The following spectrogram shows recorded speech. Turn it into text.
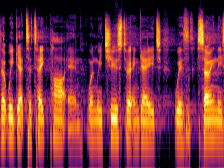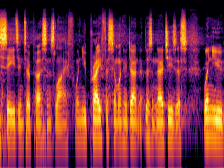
that we get to take part in when we choose to engage with sowing these seeds into a person's life. When you pray for someone who doesn't know Jesus, when you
